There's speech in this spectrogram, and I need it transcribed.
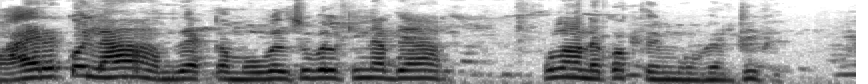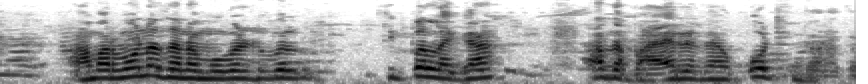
বাইরে কইলাম যে একটা মোবাইল টোবাইল কিনা দেয়ার পোলানে কত মোবাইল টিপে। আমার মনে হয় না মোবাইল টোবাইল টিপা লাগা। আদা বাইরে দেওয়া কঠিন ধরা তো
